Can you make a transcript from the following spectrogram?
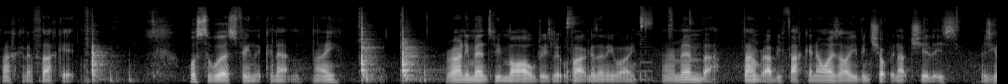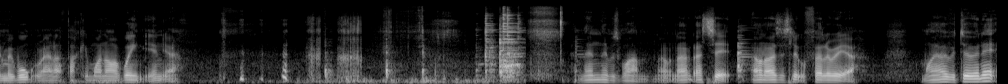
fucking a fuck it. What's the worst thing that can happen, eh? They're only meant to be mild, these little fuckers anyway. And remember, don't rub your fucking eyes while you've been chopping up chilies, you're going to be walking around like fucking one-eyed winky, ain't you? and then there was one. Oh, no, that's it. Oh, no, there's this little fella here. Am I overdoing it?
